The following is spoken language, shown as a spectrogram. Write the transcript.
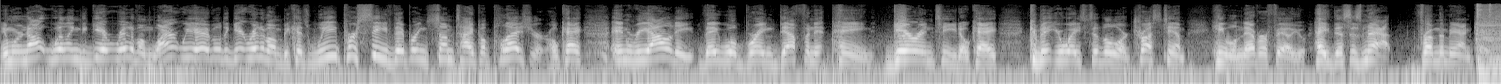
and we're not willing to get rid of them. Why aren't we able to get rid of them? Because we perceive they bring some type of pleasure, okay? In reality, they will bring definite pain, guaranteed, okay? Commit your ways to the Lord. Trust Him. He will never fail Hey, this is Matt from the Man Cave.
